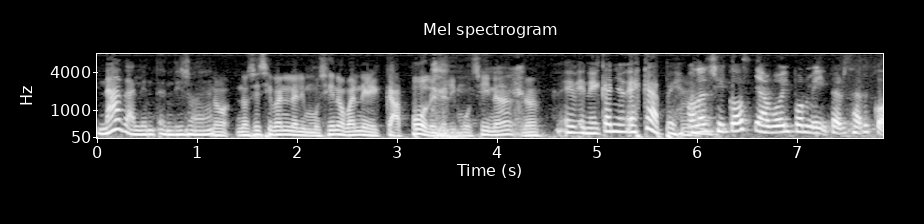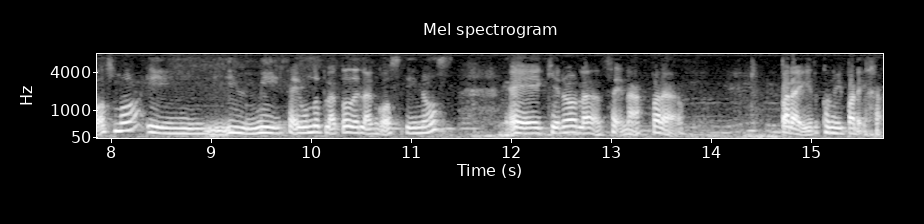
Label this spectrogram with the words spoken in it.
nada le entendí yo. ¿eh? No, no sé si van en la limusina o van en el capó de la limusina. ¿no? Eh, En el caño de escape. Hola chicos, ya voy por mi tercer Cosmo y, y mi segundo plato de langostinos. Eh, quiero la cena para, para ir con mi pareja.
